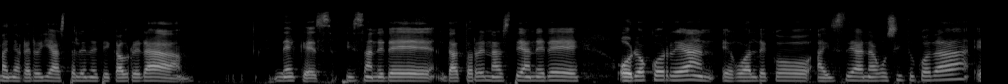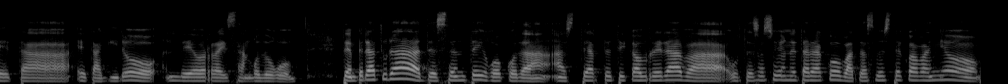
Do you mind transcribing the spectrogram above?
baina gero ja astelenetik aurrera nekez. Izan ere, datorren astean ere orokorrean hegoaldeko haizea nagusituko da eta eta giro lehorra izango dugu. Temperatura dezente igoko da. Aste artetik aurrera, ba, urte honetarako bataz bestekoa baino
